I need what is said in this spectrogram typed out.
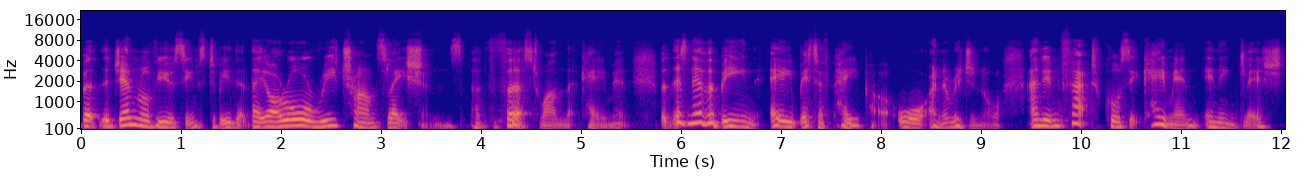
but the general view seems to be that they are all retranslations of the first one that came in. But there's never been a bit of paper or an original. And in fact, of course, it came in in English.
